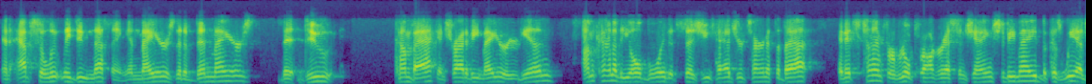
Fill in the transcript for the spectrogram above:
and absolutely do nothing. And mayors that have been mayors that do come back and try to be mayor again. I'm kind of the old boy that says you've had your turn at the bat and it's time for real progress and change to be made because we have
